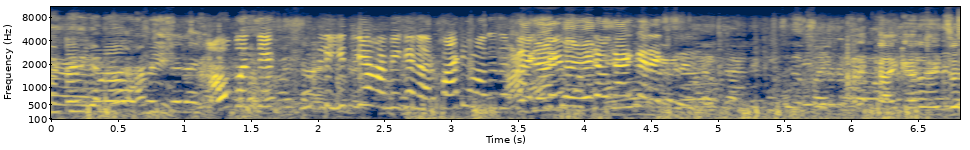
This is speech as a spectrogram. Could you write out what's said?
अहो पण ते कुठली इथली हमी घेणार. पाठीमागे जर काय करायचं? काय करायचं?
